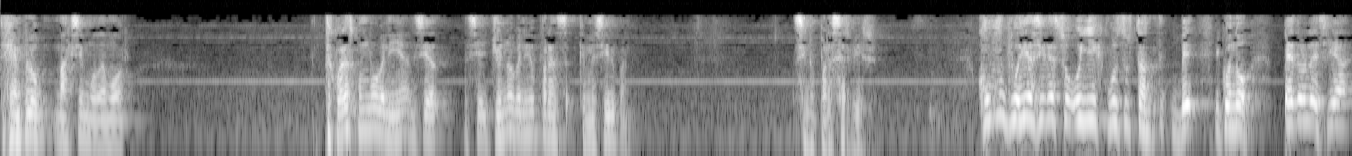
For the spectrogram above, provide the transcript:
ejemplo máximo de amor. ¿Te acuerdas cómo venía? Decía, decía, yo no he venido para que me sirvan, sino para servir. ¿Cómo podía decir eso? Oye, Y cuando Pedro le decía,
